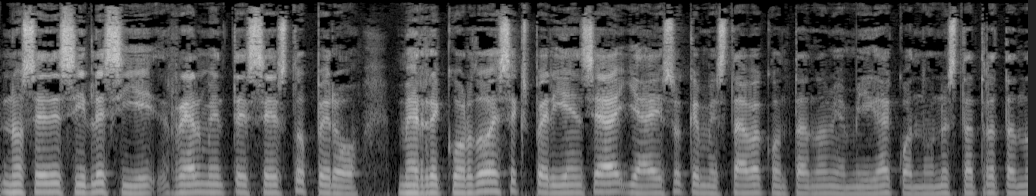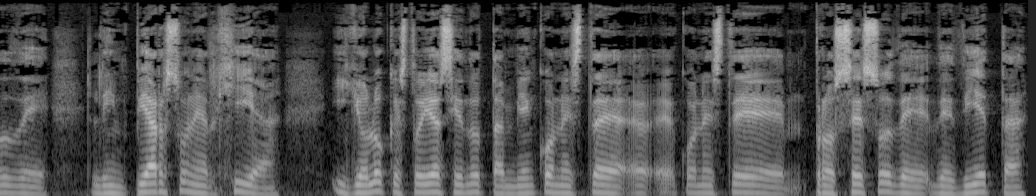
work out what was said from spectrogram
no, sé decirle si realmente es esto, pero me recordó esa experiencia y a eso que me estaba contando mi amiga cuando uno está tratando de limpiar su energía. Y yo lo que estoy haciendo también con este, eh, eh, con este proceso de, de dieta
